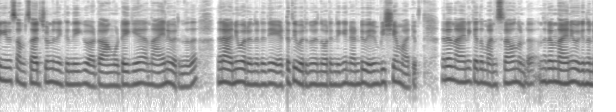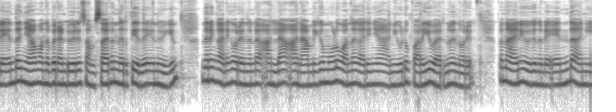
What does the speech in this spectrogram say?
ഇവരിങ്ങനെ സംസാരിച്ചുകൊണ്ട് നിൽക്കുന്നേക്കും കേട്ടോ അങ്ങോട്ടേക്ക് നയന വരുന്നത്. അന്നേരം അനു പറയുന്നുണ്ട് ഇത് ഏട്ടത്തി വരുന്നു എന്ന് പറയുന്നെങ്കിൽ രണ്ടുപേരും വിഷയം മാറ്റും. അന്നേരം നയനയ്ക്കത് മനസ്സിലാവുന്നുണ്ട്. അന്നേരം നയന ചോദിക്കുന്നുണ്ട് എന്താ ഞാൻ വന്നപ്പോൾ രണ്ടുപേരും സംസാരം നിർത്തിയത്? എന്ന് ചോദിക്കും. അന്നേരം കനക പറയുന്നുണ്ട് അല്ല അനാമിക മോൾ വന്ന കാര്യം ഞാൻ അനിയോട് പറയുമായിരുന്നു എന്ന് പറയും. അപ്പം നയന ചോദിക്കുന്നുണ്ട് എന്താ അനി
